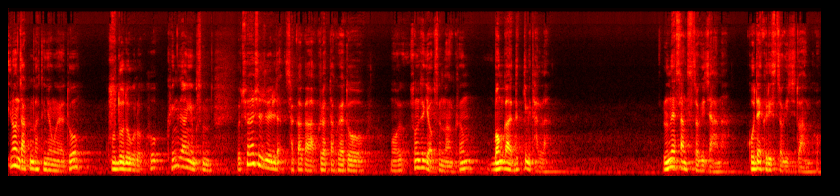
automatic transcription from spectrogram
이런 작품 같은 경우에도 구도도 그렇고 굉장히 무슨 그 초현실주의 작가가 그렸다고 해도 뭐 손색이 없을 만큼 뭔가 느낌이 달라. 르네상스적이지 않아. 고대 그리스적이지도 않고.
